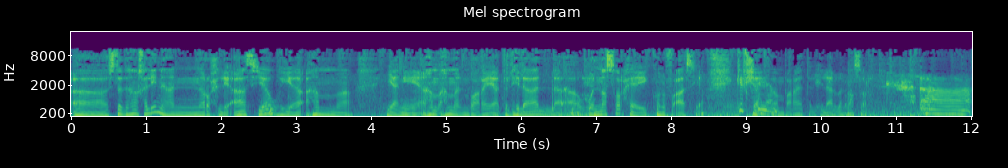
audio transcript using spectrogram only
آه، أستاذ هنا خلينا نروح لآسيا وهي أهم يعني أهم أهم المباريات الهلال آه، والنصر حيكونوا في آسيا. كيف شايف نعم. مباريات الهلال والنصر؟ آه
